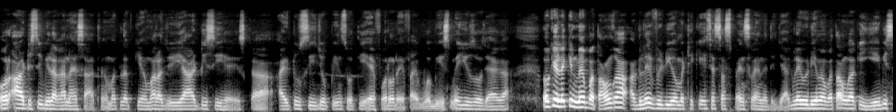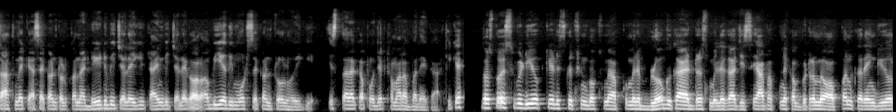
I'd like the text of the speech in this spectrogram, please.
और आरटीसी भी लगाना है साथ में मतलब कि हमारा जो ये आरटीसी है, इसका आई टू सी जो पिंस होती है एफ़ और एफ़ वो भी इसमें यूज़ हो जाएगा। ओके लेकिन मैं बताऊँगा, अगले वीडियो में, ठीक है, इसे सस्पेंस रहने दीजिए। अगले वीडियो में बताऊँगा कि ये भी साथ में कैसे कंट्रोल करना है। डेट भी चलेगी टाइम भी चलेगा, और अब ये रिमोट से कंट्रोल होएगी। इस तरह का प्रोजेक्ट हमारा बनेगा, ठीक है? दोस्तों, इस वीडियो के डिस्क्रिप्शन बॉक्स में आपको मेरे ब्लॉग का एड्रेस मिलेगा, जिसे आप अपने कंप्यूटर में ओपन करेंगे और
